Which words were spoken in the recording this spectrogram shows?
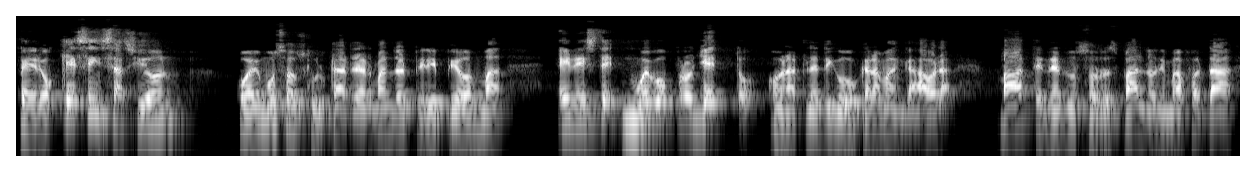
pero ¿qué sensación podemos auscultar de Armando el Piripi Osma en este nuevo proyecto con Atlético Bucaramanga? Ahora, va a tener nuestro respaldo, ni más falta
